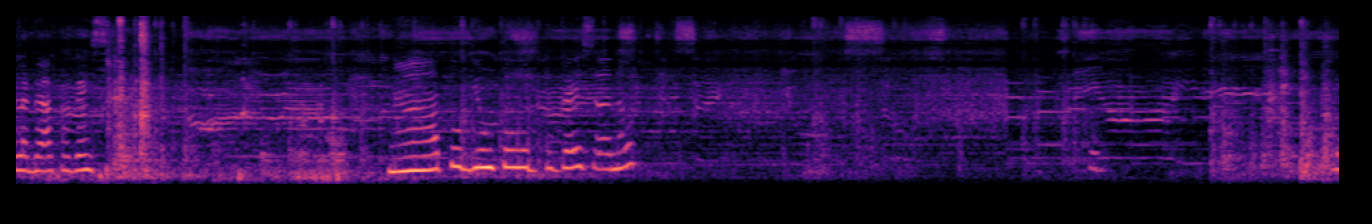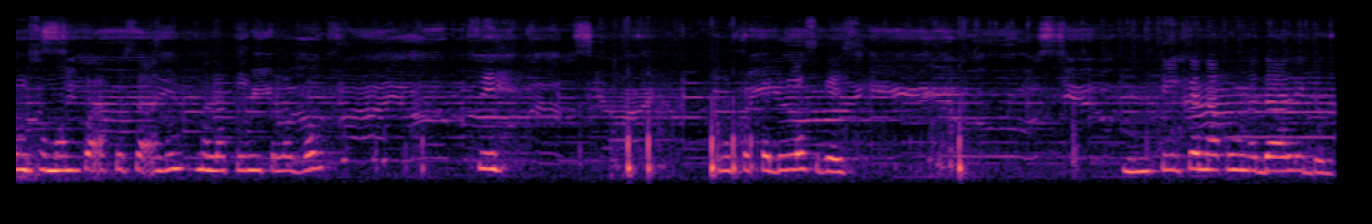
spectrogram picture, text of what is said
Talaga ako guys. Natug yung tuhod ko guys. Ano? Kung sumampa ako sa ano, malaking talaga. Kasi, napakadulas guys. Munti ka na akong nadali doon.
